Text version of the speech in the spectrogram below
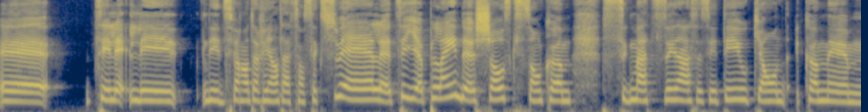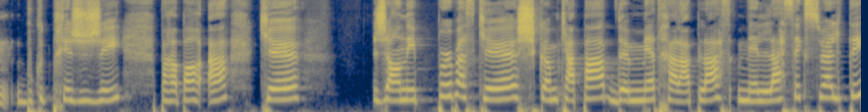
Euh, tu sais, les, les, les différentes orientations sexuelles, tu sais, il y a plein de choses qui sont comme stigmatisées dans la société ou qui ont comme euh, beaucoup de préjugés par rapport à que j'en ai peu parce que je suis comme capable de me mettre à la place, mais la sexualité,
